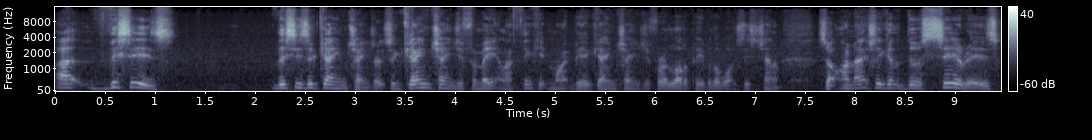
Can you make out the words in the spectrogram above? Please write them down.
uh, this is this is a game changer. It's a game changer for me, and I think it might be a game changer for a lot of people that watch this channel. So I'm actually going to do a series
